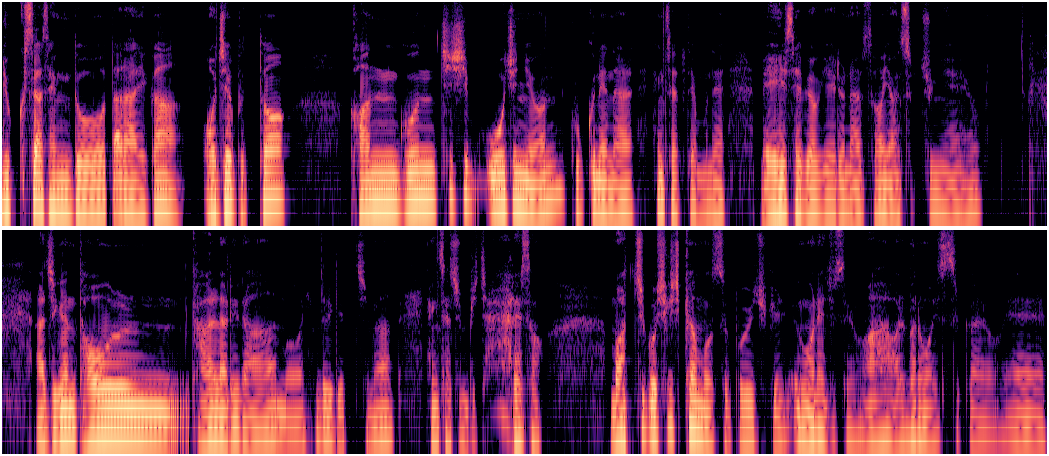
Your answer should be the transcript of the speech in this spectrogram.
육사생도 딸아이가 어제부터 건군 75주년 국군의 날 행사 때문에 매일 새벽에 일어나서 연습 중이에요. 아직은 더운 가을날이라 뭐 힘들겠지만 행사 준비 잘해서 멋지고 씩씩한 모습 보여주길 응원해 주세요. 와, 얼마나 멋있을까요? 예.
